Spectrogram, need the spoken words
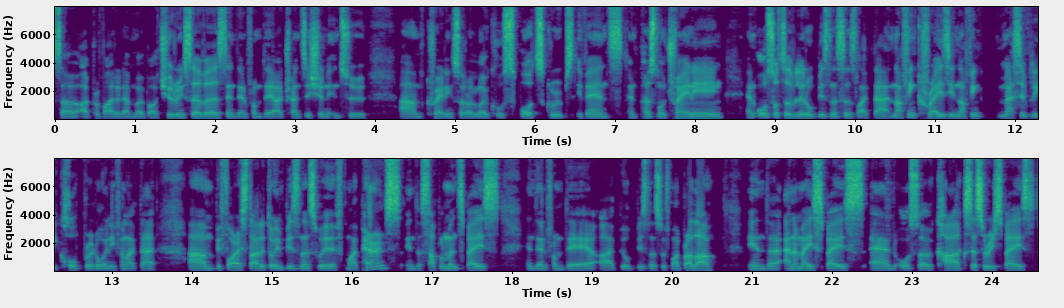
So I provided a mobile tutoring service. And then from there, I transitioned into um, creating sort of local sports groups, events, and personal training, and all sorts of little businesses like that. Nothing crazy, nothing massively corporate or anything like that. Um, before I started doing business with my parents in the supplement space. And then from there, I built business with my brother in the anime space and also car accessory space.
